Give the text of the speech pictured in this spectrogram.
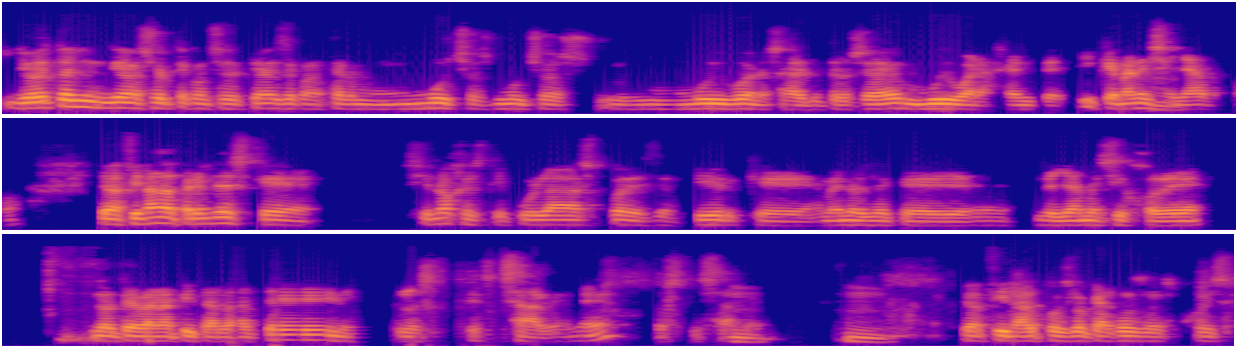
Yo he tenido la suerte con selecciones de conocer muchos, muchos muy buenos árbitros, ¿eh? muy buena gente y que me han mm. enseñado. Y al final aprendes que si no gesticulas, puedes decir que a menos de que le llames hijo de, no te van a pitar la técnica, los que saben, ¿eh? Los que saben. Mm, mm. Y al final, pues lo que haces es pues,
